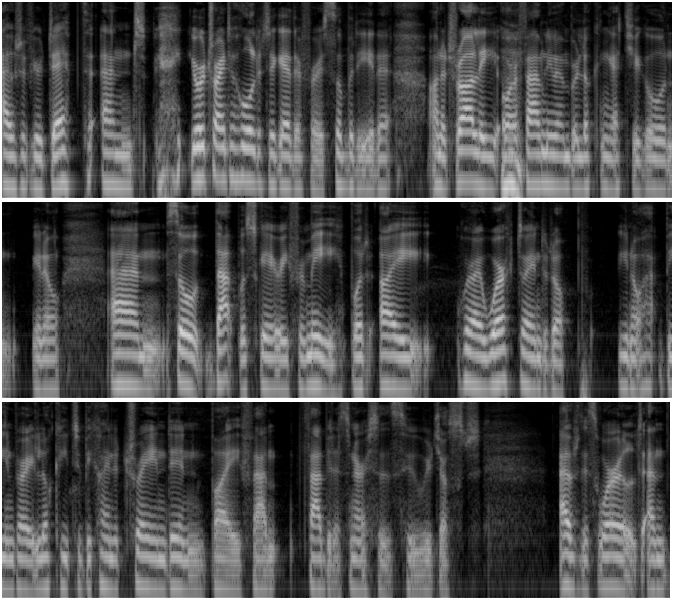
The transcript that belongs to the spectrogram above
out of your depth and you were trying to hold it together for somebody in a, on a trolley or a family member looking at you going, you know. Um, so that was scary for me. But I, where I worked, I ended up, you know, being very lucky to be kind of trained in by fam- fabulous nurses who were just out of this world. And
